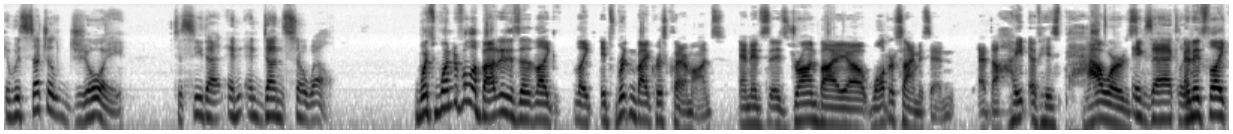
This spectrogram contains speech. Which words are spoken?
it was such a joy to see that and and done so well. What's wonderful about it is that like like it's written by Chris Claremont and it's it's drawn by uh, Walter Simonson at the height of his powers, Exactly. and it's like,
